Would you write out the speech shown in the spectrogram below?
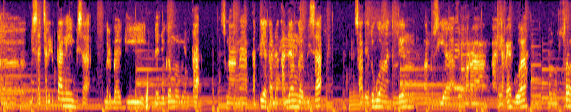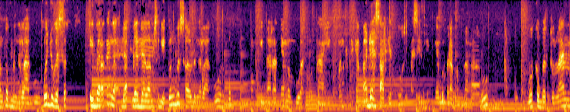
eh, bisa cerita nih bisa berbagi dan juga meminta semangat. Tapi ya kadang-kadang nggak bisa. Saat itu gue ngandelin manusia orang. Akhirnya gue memutuskan untuk denger lagu. Gue juga ibaratnya nggak da- dalam pun gue selalu denger lagu untuk ibaratnya membuat naik. Cuman ketika pada saat itu spesifiknya beberapa bulan lalu gue kebetulan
